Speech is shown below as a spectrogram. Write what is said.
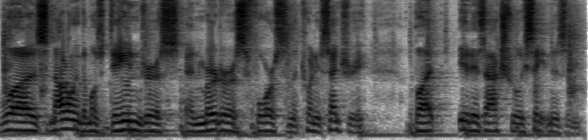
was not only the most dangerous and murderous force in the 20th century, but it is actually Satanism.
